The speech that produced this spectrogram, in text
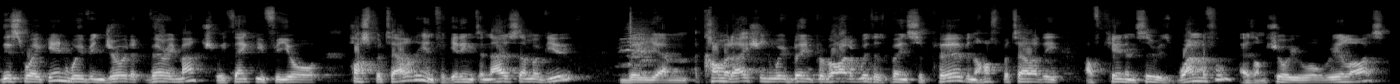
this weekend. We've enjoyed it very much. We thank you for your hospitality and for getting to know some of you. The um, accommodation we've been provided with has been superb, and the hospitality of Ken and Sue is wonderful, as I'm sure you all realise.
